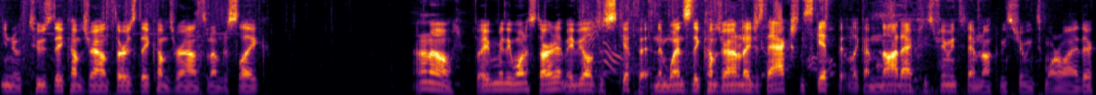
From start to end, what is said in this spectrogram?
you know, Tuesday comes around, Thursday comes around, and I'm just like, I don't know. Do I even really want to start it? Maybe I'll just skip it. And then Wednesday comes around and I just actually skip it. Like, I'm not actually streaming today. I'm not going to be streaming tomorrow either.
